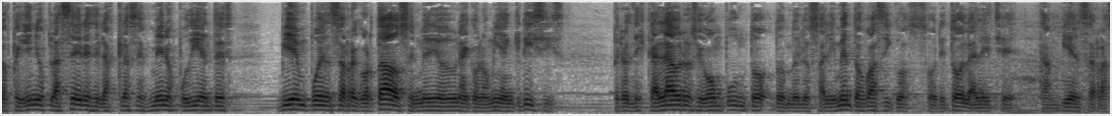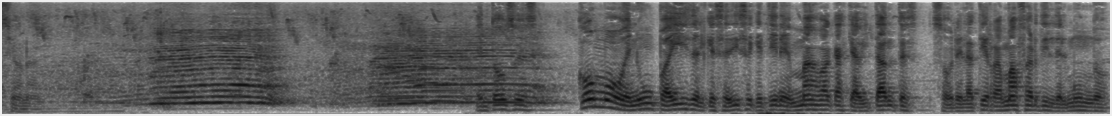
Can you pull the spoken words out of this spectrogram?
Los pequeños placeres de las clases menos pudientes bien pueden ser recortados en medio de una economía en crisis, pero el descalabro llegó a un punto donde los alimentos básicos, sobre todo la leche, también se racionan. Entonces, ¿Cómo en un país del que se dice que tiene más vacas que habitantes sobre la tierra más fértil del mundo,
